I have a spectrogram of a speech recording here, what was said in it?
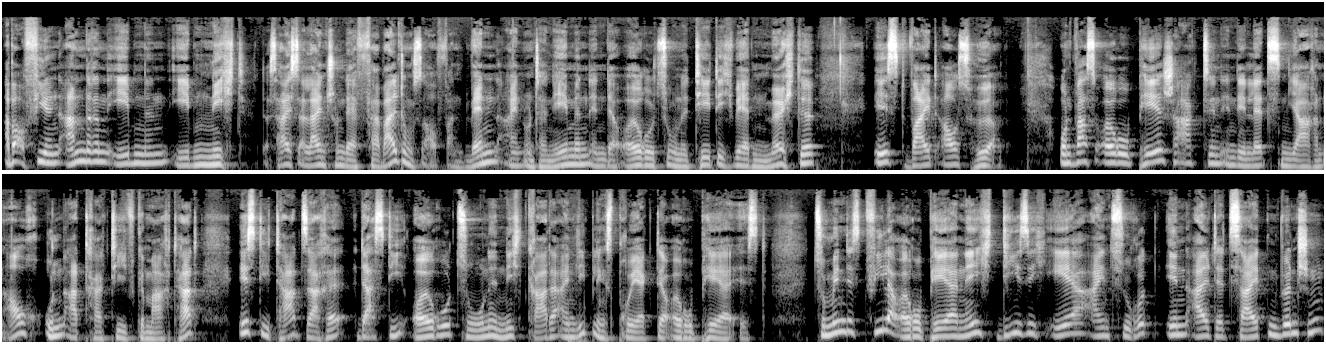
aber auf vielen anderen Ebenen eben nicht. Das heißt, allein schon der Verwaltungsaufwand, wenn ein Unternehmen in der Eurozone tätig werden möchte, ist weitaus höher. Und was europäische Aktien in den letzten Jahren auch unattraktiv gemacht hat, ist die Tatsache, dass die Eurozone nicht gerade ein Lieblingsprojekt der Europäer ist. Zumindest viele Europäer nicht, die sich eher ein Zurück in alte Zeiten wünschen,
